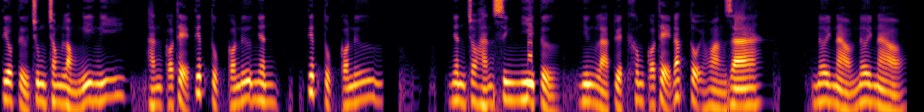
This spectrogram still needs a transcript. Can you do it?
tiêu tử trung trong lòng nghĩ nghĩ, hắn có thể tiếp tục có nữ nhân, tiếp tục có nữ nhân cho hắn sinh nhi tử, nhưng là tuyệt không có thể đắc tội hoàng gia. Nơi nào nơi nào,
